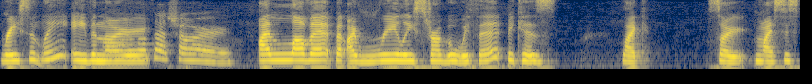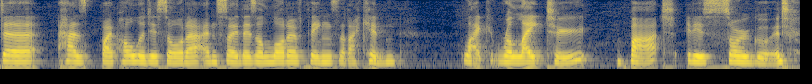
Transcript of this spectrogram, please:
recently, even though Oh, I love that show. I love it, but I really struggle with it because, like, so my sister has bipolar disorder, and so there's a lot of things that I can, like, relate to, but it is so good.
